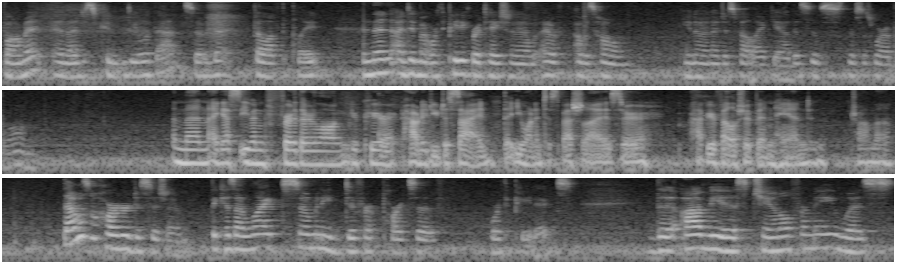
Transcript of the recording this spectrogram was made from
vomit and I just couldn't deal with that. So that fell off the plate. And then I did my orthopedic rotation and I, I, I was home you know, and I just felt like, yeah, this is this is where I belong. And then I guess even further along your career, how did you decide that you wanted to specialize or have your fellowship in hand in trauma? That was a harder decision because I liked so many different parts of orthopedics. The obvious channel for me was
